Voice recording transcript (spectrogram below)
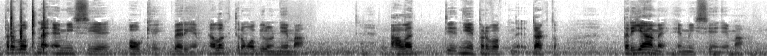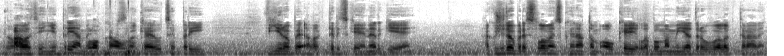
prvotné emisie, OK, beriem. Elektromobil nemá. Ale tie, nie prvotné, takto. Priame emisie nemá. No. Ale tie nepriame, Lokálne. vznikajúce pri výrobe elektrickej energie, akože dobre, Slovensko je na tom OK, lebo máme jadrovú elektráreň.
